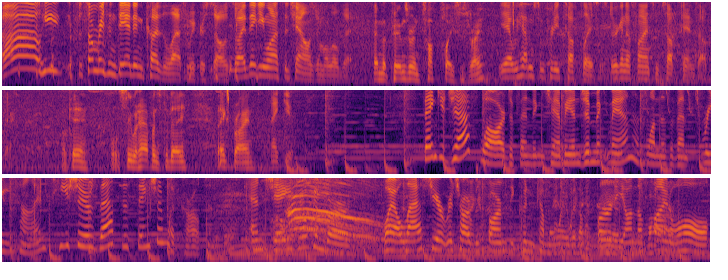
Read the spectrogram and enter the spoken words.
Oh, he for some reason Dan didn't cut it the last week or so, so I think he wants to challenge him a little bit. and the pins are in tough places, right? Yeah, we have him some pretty tough places. They're going to find some tough pins out there. Okay, we'll see what happens today. Thanks, Brian. Thank you. Thank you, Jeff. Well, our defending champion Jim McMahon has won this event three times. He shares that distinction with Carlton Fisk and Jay Hilgenberg. While last year at Rich Harvest Farms, he couldn't come away with a birdie on the final hole.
